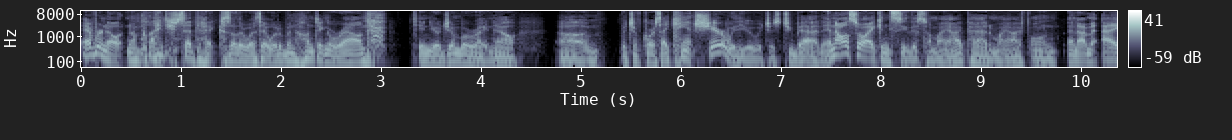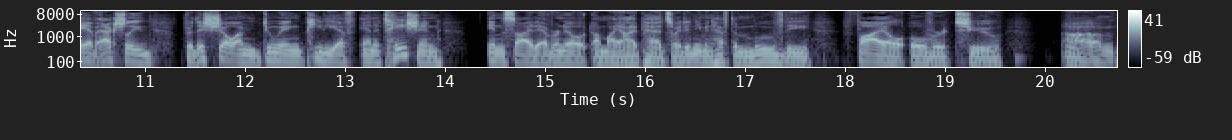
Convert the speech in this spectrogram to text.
Evernote, and I'm glad you said that because otherwise I would have been hunting around in Yojimbo right now um, which of course I can't share with you, which is too bad. And also I can see this on my iPad and my iPhone. And I'm, I have actually, for this show, I'm doing PDF annotation inside Evernote on my iPad. So I didn't even have to move the file over to, um,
